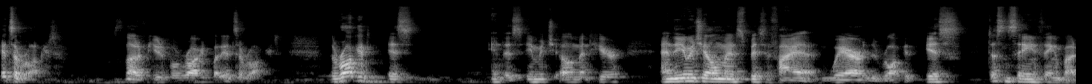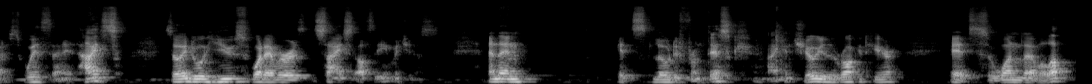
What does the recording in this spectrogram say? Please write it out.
it's a rocket. It's not a beautiful rocket, but it's a rocket. The rocket is in this image element here, and the image element specifies where the rocket is doesn't say anything about its width and its height, so it will use whatever size of the image is. And then it's loaded from disk. I can show you the rocket here. It's one level up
